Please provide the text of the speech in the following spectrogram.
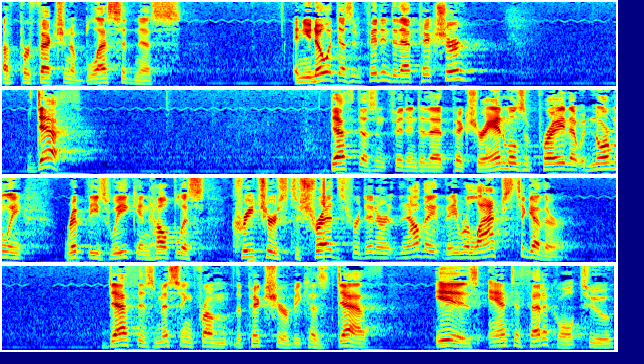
of perfection, of blessedness? And you know what doesn't fit into that picture? Death. Death doesn't fit into that picture. Animals of prey that would normally rip these weak and helpless creatures to shreds for dinner, now they, they relax together death is missing from the picture because death is antithetical to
